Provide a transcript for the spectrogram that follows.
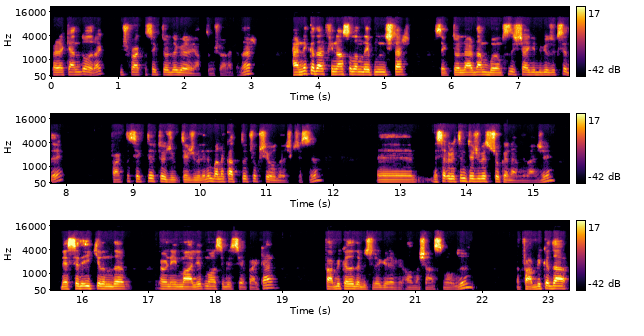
perakende olarak üç farklı sektörde görev yaptım şu ana kadar. Her ne kadar finans alanında yapılan işler sektörlerden bağımsız işler gibi gözükse de farklı sektör tecrü- tecrübelerinin bana kattığı çok şey oldu açıkçası. Ee, mesela üretim tecrübesi çok önemli bence. Nestle'de ilk yılımda örneğin maliyet muhasebesi yaparken fabrikada da bir süre görev alma şansım oldu. Fabrikada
